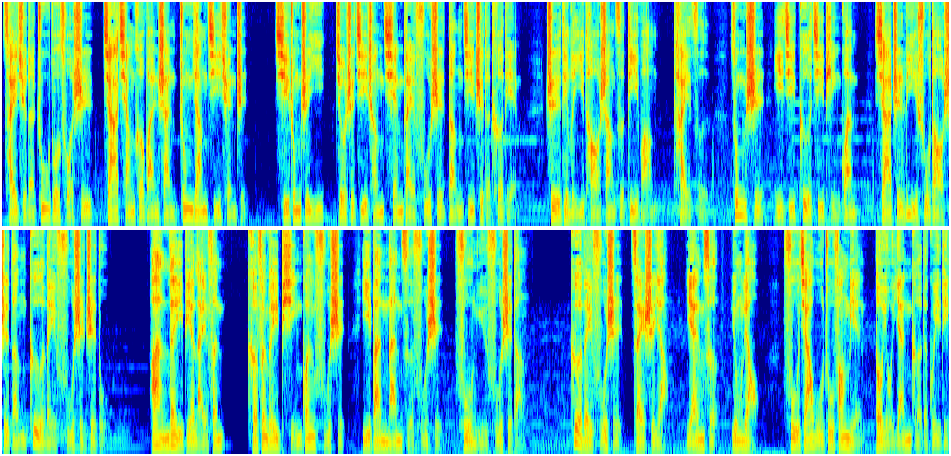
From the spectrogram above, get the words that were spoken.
采取了诸多措施，加强和完善中央集权制，其中之一就是继承前代服饰等级制的特点，制定了一套上自帝王、太子。宗室以及各级品官，下至隶属道士等各类服饰制度，按类别来分，可分为品官服饰、一般男子服饰、妇女服饰等。各类服饰在式样、颜色、用料、附加物诸方面都有严格的规定，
